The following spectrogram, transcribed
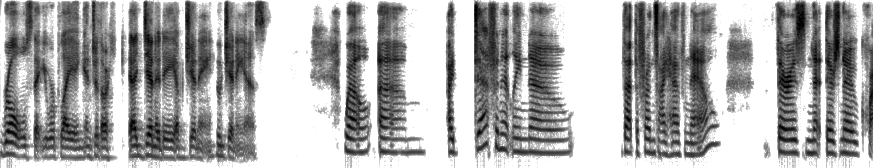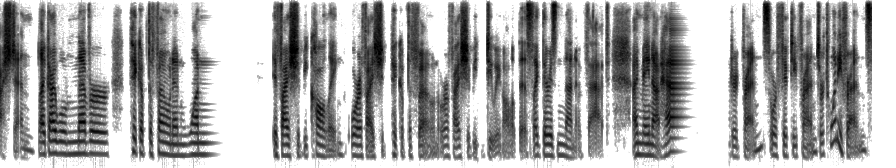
roles that you were playing into the identity of Jenny, who Jenny is? Well, um, I definitely know that the friends I have now, there is no, there's no question. Like I will never pick up the phone and one if I should be calling or if I should pick up the phone or if I should be doing all of this. Like there is none of that. I may not have 100 friends or 50 friends or 20 friends,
